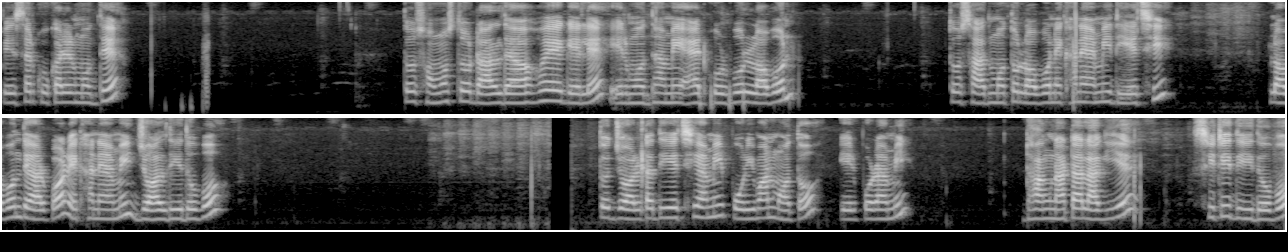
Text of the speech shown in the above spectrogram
প্রেসার কুকারের মধ্যে। তো সমস্ত ডাল দেওয়া হয়ে গেলে এর মধ্যে আমি অ্যাড করব লবণ। তো স্বাদ মতো লবণ এখানে আমি দিয়েছি। লবণ দেওয়ার পর এখানে আমি জল দিয়ে দেবো। তো জলটা দিয়েছি আমি পরিমাণ মতো। এরপর আমি ঢাকনাটা লাগিয়ে সিটি দিয়ে দেবো।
